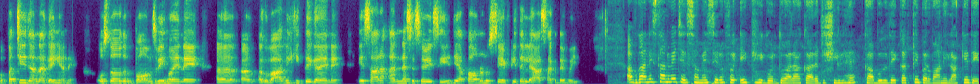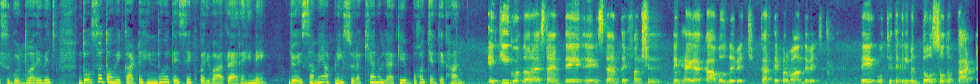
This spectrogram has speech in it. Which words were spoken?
ਉਹ 25 ਜਾਨਾਂ ਗਈਆਂ ਨੇ। ਉਸ ਤੋਂ ਬਾਅਦ ਬੰਬਸ ਵੀ ਹੋਏ ਨੇ ਅਗਵਾ ਵੀ ਕੀਤੇ ਗਏ ਨੇ। ਇਹ ਸਾਰਾ ਅਨਨੈਸੈਸਰੀ ਸੀ ਜੇ ਆਪਾਂ ਉਹਨਾਂ ਨੂੰ ਸੇਫਟੀ ਤੇ ਲਿਆ ਸਕਦੇ ਹੋਈ। ਅਫਗਾਨਿਸਤਾਨ ਵਿੱਚ ਇਸ ਸਮੇਂ ਸਿਰਫ ਇੱਕ ਹੀ ਗੁਰਦੁਆਰਾ ਕਾਰਜਸ਼ੀਲ ਹੈ। ਕਾਬੁਲ ਦੇ ਕਰਤੇ ਪਰਵਾਨ ਇਲਾਕੇ ਦੇ ਇਸ ਗੁਰਦੁਆਰੇ ਵਿੱਚ 200 ਤੋਂ ਵੀ ਘੱਟ ਹਿੰਦੂ ਅਤੇ ਸਿੱਖ ਪਰਿਵਾਰ ਰਹਿ ਰਹੇ ਨੇ। ਜੋ ਇਸ ਸਮੇਂ ਆਪਣੀ ਸੁਰੱਖਿਆ ਨੂੰ ਲੈ ਕੇ ਬਹੁਤ ਚਿੰਤਿਤ ਹਨ। ਇੱਕ ਹੀ ਗੁਰਦੁਆਰਾ ਇਸ ਟਾਈਮ ਤੇ ਇਸ ਟਾਈਮ ਤੇ ਫੰਕਸ਼ਨਿੰਗ ਹੈਗਾ ਕਾਬਲ ਦੇ ਵਿੱਚ ਕਰਤੇ ਪ੍ਰਵਾਨ ਦੇ ਵਿੱਚ? ਤੇ ਉੱਥੇ ਤਕਰੀਬਨ 200 ਤੋਂ ਘੱਟ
